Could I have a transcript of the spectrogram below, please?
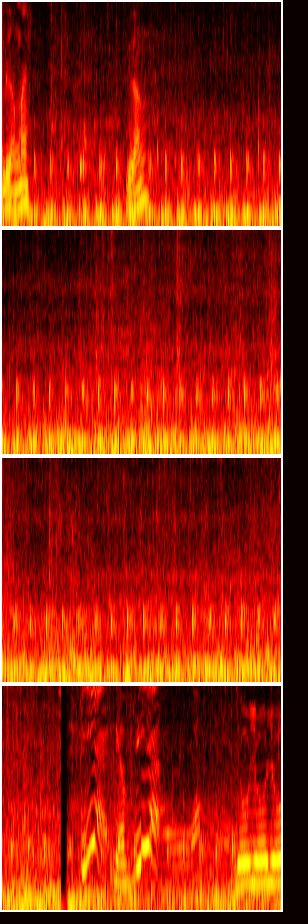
เหลืองไหม เหลืองเดี๋ยวเบี้ย อยู่อยู่อยู่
